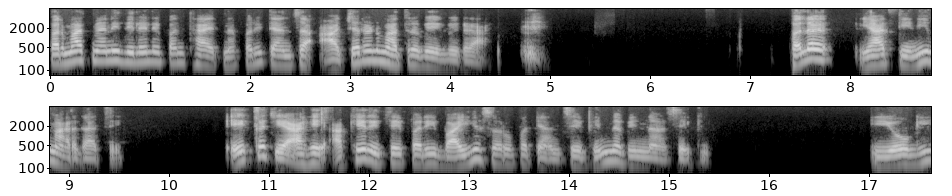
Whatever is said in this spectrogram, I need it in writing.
परमात्म्याने दिलेले पंथ आहेत ना परी त्यांचं आचरण मात्र वेगवेगळं आहे. फल या तिन्ही मार्गाचे. एकच आहे अखेरीचे परी बाह्य स्वरूप त्यांचे भिन्न भिन्न असे की. योगी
